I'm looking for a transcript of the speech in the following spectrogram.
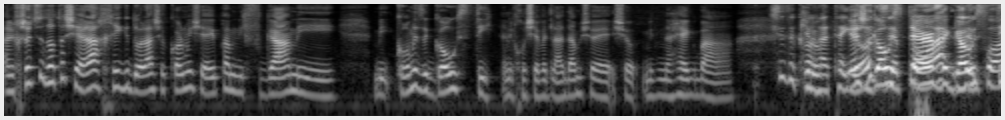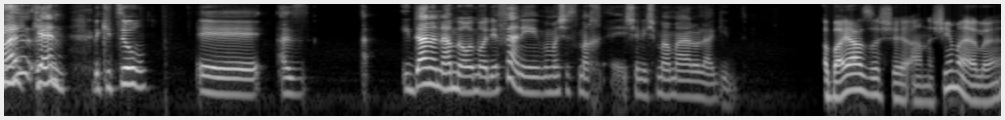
אני חושבת שזאת השאלה הכי גדולה שכל מי שאי פעם נפגע מ... מ... קוראים לזה גוסטי, אני חושבת, לאדם ש... שמתנהג ב... שזה כבר כאילו, הטיות, זה פועל? יש גוסטר וגוסטי, כן. בקיצור, אה, אז עידן ענה מאוד מאוד יפה, אני ממש אשמח אה, שנשמע מה היה לו להגיד. הבעיה זה שהאנשים האלה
